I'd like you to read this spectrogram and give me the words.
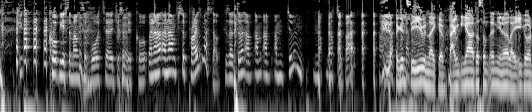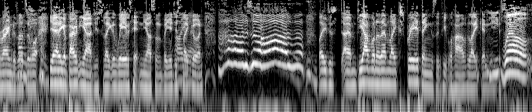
copious amounts of water just to cope. And I and I'm surprised myself because I don't. I'm I'm I'm doing not not so bad. I could see you in like a bounty yard or something, you know, like you're going around with loads of water. Yeah, like a bounty yard, just like the waves hitting you or something, but you're just Oh, like yeah. going, ah, this is so hard. Like just, um, do you have one of them like spray things that people have, like, and you just, Well,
